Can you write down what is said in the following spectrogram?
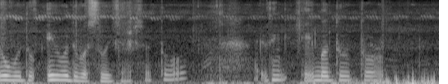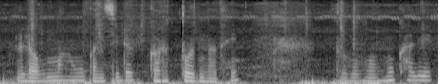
એવું બધું એવું બધું વસ્તુ વિચારશે તો આઈ થિંક એ બધું તો લવમાં હું કન્સિડર કરતો જ નથી. તો હું ખાલી એક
